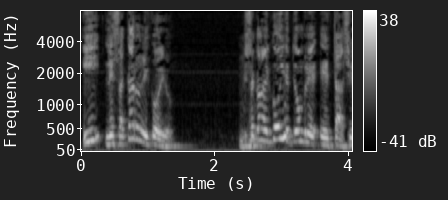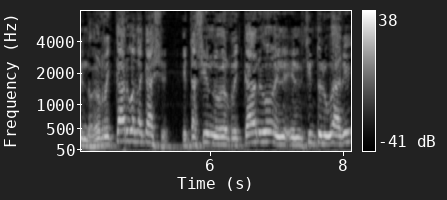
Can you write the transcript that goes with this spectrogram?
y le sacaron el código. Le sacaron el código y este hombre está haciendo el recargo en la calle, está haciendo el recargo en, en distintos lugares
